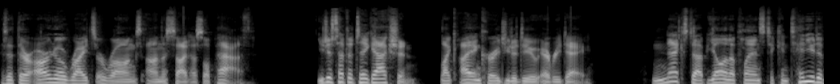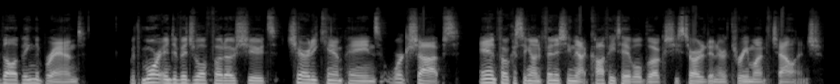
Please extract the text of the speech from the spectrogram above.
is that there are no rights or wrongs on the side hustle path. You just have to take action, like I encourage you to do every day. Next up, Jelena plans to continue developing the brand with more individual photo shoots, charity campaigns, workshops, and focusing on finishing that coffee table book she started in her three month challenge.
